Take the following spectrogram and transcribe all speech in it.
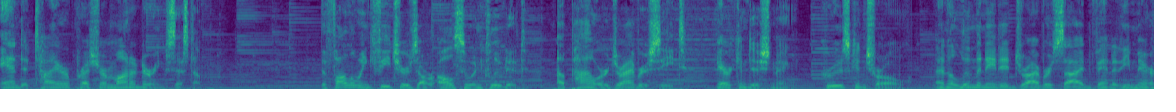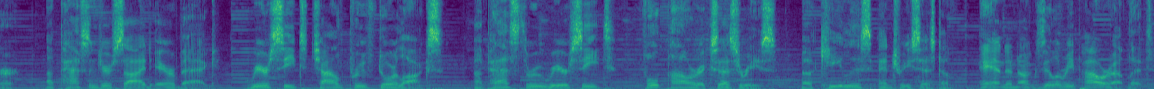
and a tire pressure monitoring system. The following features are also included. A power driver seat, air conditioning, cruise control, an illuminated driver's side vanity mirror, a passenger side airbag, rear seat child-proof door locks, a pass-through rear seat, full power accessories, a keyless entry system, and an auxiliary power outlet.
